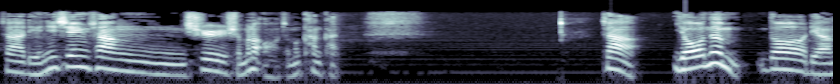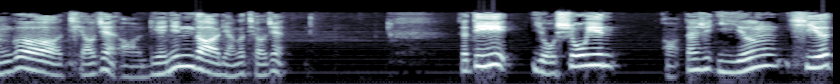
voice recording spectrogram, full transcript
在列宁先生是什么呢？哦，咱们看看。下有那么的两个条件啊，连音的两个条件。这第一有收音啊，但是音 here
